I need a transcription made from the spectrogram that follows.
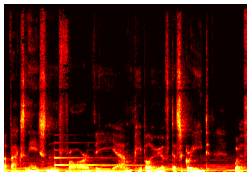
a vaccination for the um, people who have disagreed with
